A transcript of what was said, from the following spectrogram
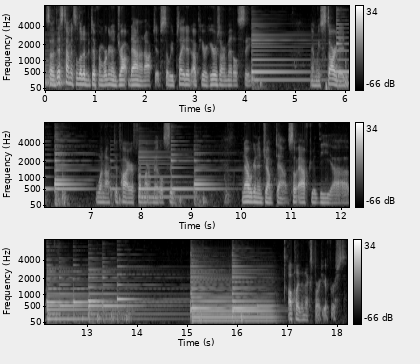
so this time it's a little bit different. We're going to drop down an octave. So we played it up here. Here's our middle C. And we started one octave higher from our middle C. Now we're going to jump down. So after the uh, I'll play the next part here first.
